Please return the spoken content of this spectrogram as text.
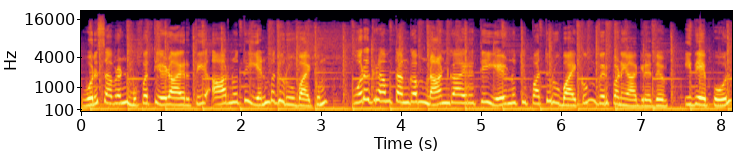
ஒரு சவரன் முப்பத்தி ஏழாயிரத்தி அறுநூத்தி எண்பது ரூபாய்க்கும் ஒரு கிராம் தங்கம் நான்காயிரத்தி எழுநூத்தி பத்து ரூபாய்க்கும் விற்பனையாகிறது. இதேபோல்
